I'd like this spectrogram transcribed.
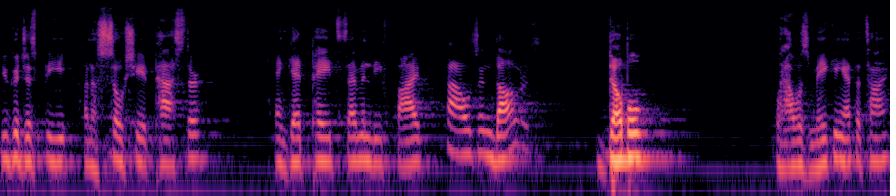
you could just be an associate pastor and get paid $75,000, double what I was making at the time.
